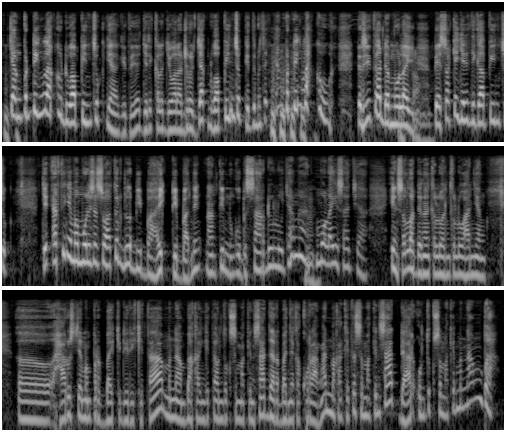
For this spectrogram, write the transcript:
yang penting laku dua pincuknya gitu ya. Jadi kalau jualan rujak dua pincuk gitu, maksudnya yang penting laku. Dari situ ada mulai. Besoknya jadi tiga pincuk. Jadi artinya memulai sesuatu lebih baik dibanding nanti nunggu besar dulu. Jangan, mulai saja. Insya Allah dengan keluhan-keluhan yang eh, harusnya memperbaiki diri kita, menambahkan kita untuk semakin sadar banyak kekurangan, maka kita semakin sadar untuk semakin menambah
